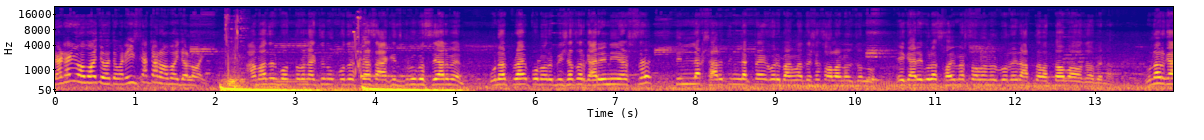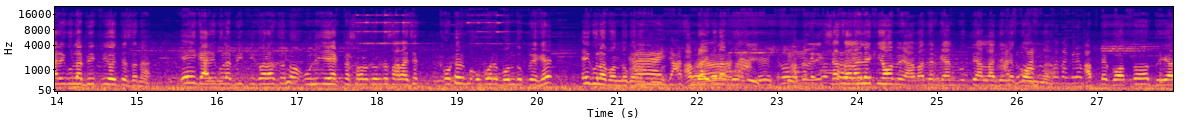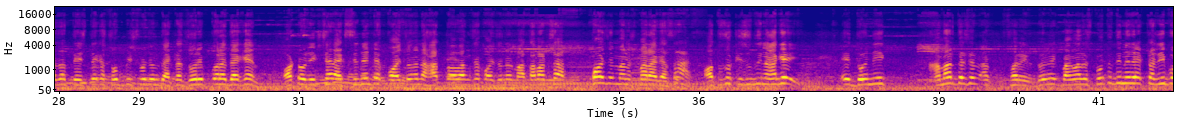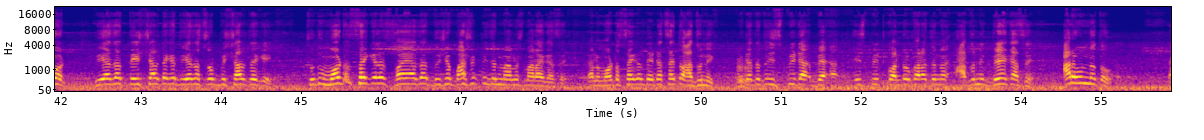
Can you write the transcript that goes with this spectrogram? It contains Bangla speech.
ব্যাটারি অবৈধ হতে পারে রিক্সা তো আর অবৈধ নয় আমাদের বর্তমানে একজন উপদেষ্টা আছে, আকিজ গ্রুপের চেয়ারম্যান। ওনার প্রায় পনেরো বিশ হাজার গাড়ি নিয়ে আসছে, তিন লাখ, সাড়ে তিন লাখ টাকা করে বাংলাদেশে চালানোর জন্য। এই গাড়িগুলো ছয় মাস চালানোর পরে রাত্তা বার্তাও পাওয়া যাবে না। ওনার গাড়িগুলো বিক্রি হইতেছে না। এই গাড়িগুলো বিক্রি করার জন্য উনি একটা ষড়যন্ত্র চালাইছে কোর্টের উপরে বন্দুক রেখে এইগুলা বন্ধ করার হ্যাঁ। আমরা এগুলা বুঝি। আমরা রিক্সা চালাইলে কি হবে? আমাদের জ্ঞান বুদ্ধি আল্লাহ দিলে কম না। আপনি গত দুই হাজার তেইশ থেকে চব্বিশ পর্যন্ত একটা জরিপ করে দেখেন অটো রিক্সার অ্যাক্সিডেন্টে কয়জনের হাত পা ভাঙছে কয়জনের মাথা আর কয়জন মানুষ মারা গেছে? অথচ কিছুদিন আগেই এই দৈনিক আমার দেশের সরি দৈনিক বাংলাদেশ প্রতিদিনের একটা রিপোর্ট দুই হাজার তেইশ সাল থেকে দুই হাজার চব্বিশ সাল থেকে। শুধু মোটর সাইকেলে ছয় হাজার দুইশো বাষট্টি জন মানুষ মারা গেছে। কারণ মোটর সাইকেল তো এটার চাই তো আধুনিক। ওইটাতে তো স্পিড স্পিড কন্ট্রোল করার জন্য আধুনিক ব্রেক আছে। আরও উন্নত।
